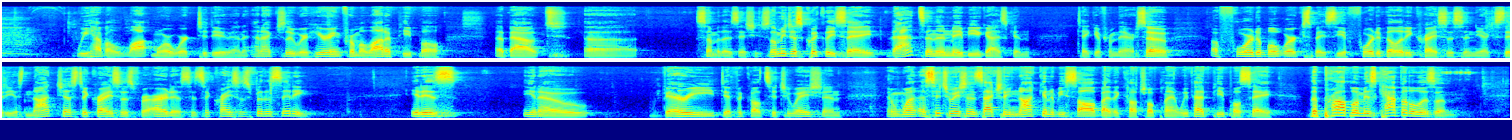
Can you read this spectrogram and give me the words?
we have a lot more work to do. And, and actually, we're hearing from a lot of people about uh, some of those issues. So let me just quickly say that, and then maybe you guys can take it from there. So affordable workspace, the affordability crisis in New York City is not just a crisis for artists, it's a crisis for the city. It is you know, very difficult situation, and one, a situation that's actually not going to be solved by the cultural plan. We've had people say, the problem is capitalism.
